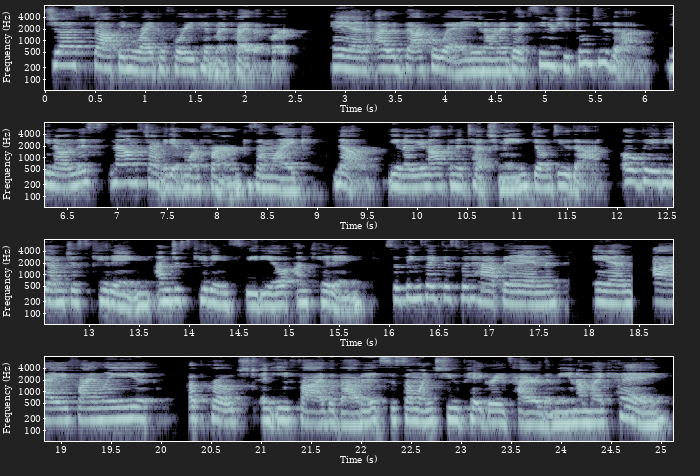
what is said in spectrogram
just stopping right before he'd hit my private part. And I would back away, you know, and I'd be like, senior chief, don't do that. You know, and this now I'm starting to get more firm because I'm like, no, you know, you're not going to touch me. Don't do that. Oh, baby, I'm just kidding. I'm just kidding, sweetie. Oh, I'm kidding. So things like this would happen. And I finally approached an E5 about it. So someone two pay grades higher than me. And I'm like, hey,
